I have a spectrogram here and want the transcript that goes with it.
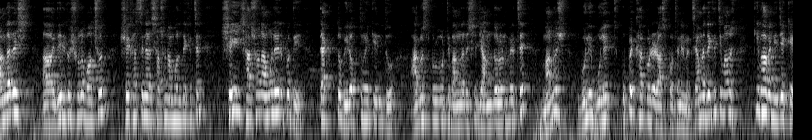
বাংলাদেশ দীর্ঘ ষোলো বছর শেখ হাসিনার শাসন আমল দেখেছেন। সেই শাসন আমলের প্রতি ত্যক্ত বিরক্ত হয়ে কিন্তু আগস্ট পূর্ববর্তী বাংলাদেশে যে আন্দোলন হয়েছে, মানুষ গুলি বুলেট উপেক্ষা করে রাজপথে নেমেছে। আমরা দেখেছি মানুষ কীভাবে নিজেকে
